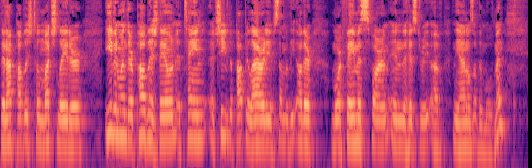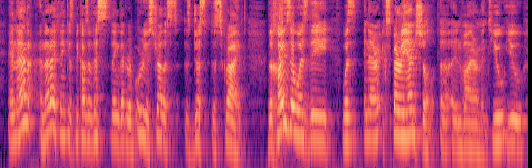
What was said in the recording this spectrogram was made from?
They're not published till much later even when they're published, they don't attain, achieve the popularity of some of the other more famous Sfarim in the history of the annals of the movement. And that, and that I think is because of this thing that Reb Uri Strelich has just described. The Chayza was the was an experiential uh, environment. You you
